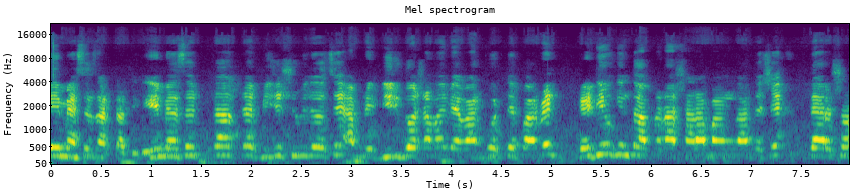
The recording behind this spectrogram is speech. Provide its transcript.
এই মেসেজারটা থেকে এই মেসেজটা বিশেষ সুবিধা হচ্ছে আপনি দীর্ঘ সময় ব্যবহার করতে পারবেন। এটিও কিন্তু আপনারা সারা বাংলাদেশে তেরোশো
